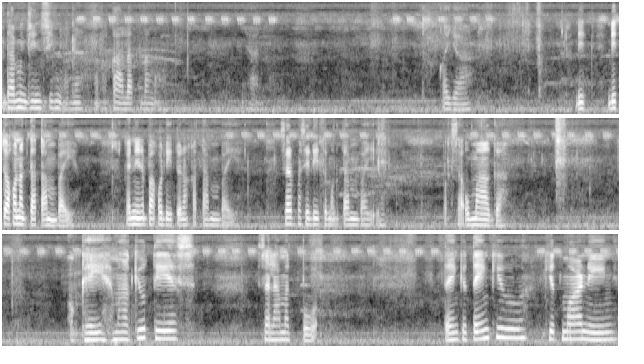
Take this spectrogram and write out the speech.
ang daming ginseng yan ah. nakakalat lang oh. yan Kaya, dito ako nagtatambay. Kanina pa ako dito nakatambay. Sarap kasi dito magtambay eh. Pag sa umaga. Okay, mga cuties. Salamat po. Thank you, thank you. Cute morning.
